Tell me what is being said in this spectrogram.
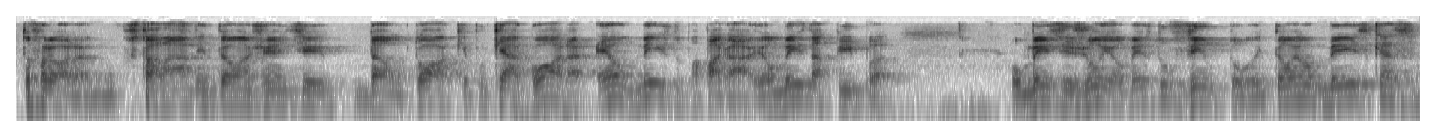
Então eu falei, olha, não custa nada então a gente dar um toque, porque agora é o mês do papagaio, é o mês da pipa. O mês de junho é o mês do vento, então é o mês que, as,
